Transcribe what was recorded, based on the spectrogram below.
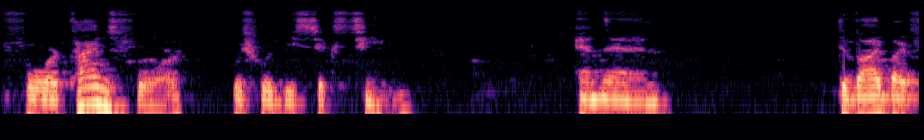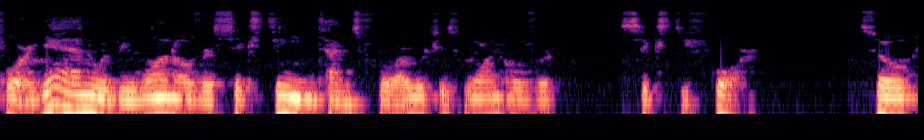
4 times 4, which would be 16. And then divide by 4 again would be 1 over 16 times 4, which is 1 over 64. So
